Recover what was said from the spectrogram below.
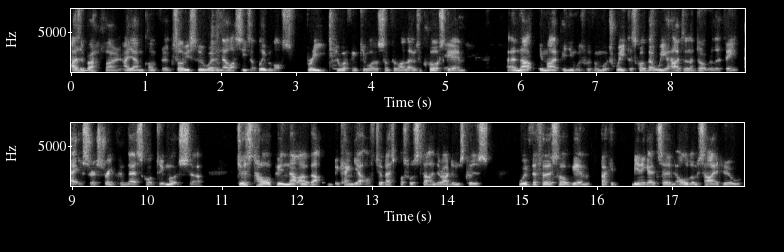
as a Bradford fan, I am confident because obviously we went there last season. I believe we lost 3 2, I think it was, or something like that. It was a close yeah. game. And that, in my opinion, was with a much weaker squad that we had. And I don't really think Exeter strengthened their squad too much. So just hoping that, that we can get off to the best possible start under Adams because with the first home game back being against an Oldham side who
